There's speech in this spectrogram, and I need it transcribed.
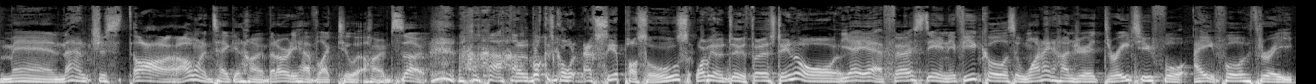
Man, that just oh, I want to take it home, but I already have like two at home. So So the book is called Acts the Apostles. What are we going to do? First in or Yeah, yeah. First in, if you call us at 1 800 324 843,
